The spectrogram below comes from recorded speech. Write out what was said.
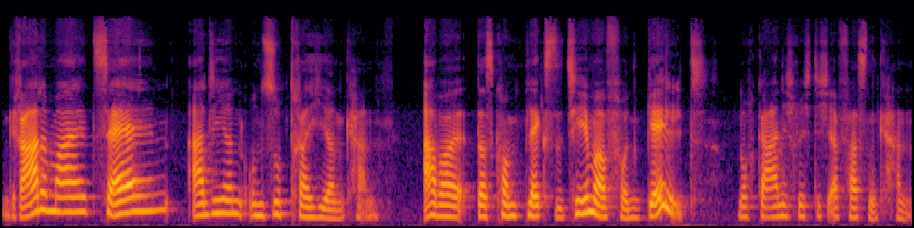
gerade mal zählen, addieren und subtrahieren kann. Aber das komplexe Thema von Geld noch gar nicht richtig erfassen kann.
